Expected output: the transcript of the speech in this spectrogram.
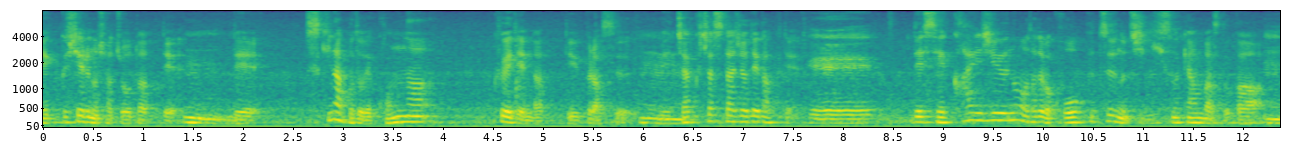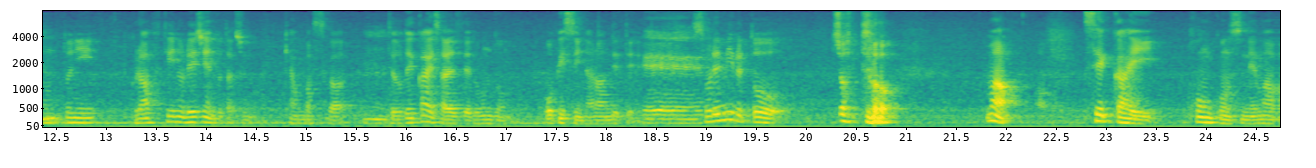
エッグシェルの社長と会って、うんで好きなことでこんな食えてんだっていうプラス、んめちゃくちゃスタジオでかくて。で世界中の例えばコープ2の直筆のキャンバスとか、うん。本当にグラフィティのレジェンドたちのキャンバスが、ん。どでかいサイズでどんどんオフィスに並んでて、それ見るとちょっとまあ世界香港ですねまあ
